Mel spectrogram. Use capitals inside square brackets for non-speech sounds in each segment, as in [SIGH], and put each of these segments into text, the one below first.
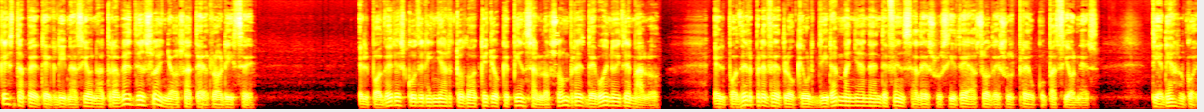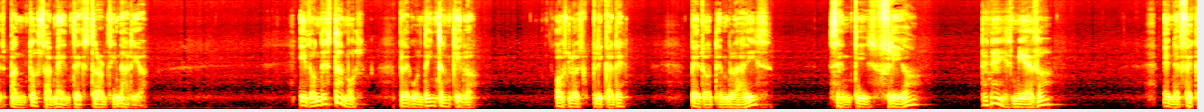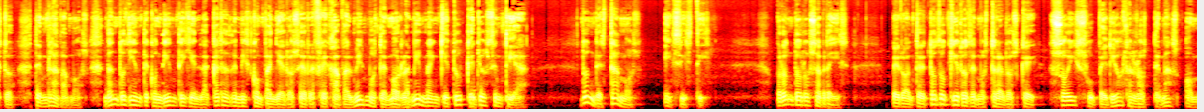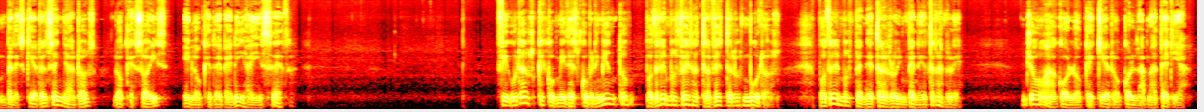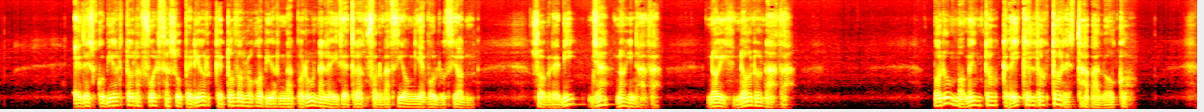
«que esta peregrinación a través del sueño os aterrorice. El poder escudriñar todo aquello que piensan los hombres de bueno y de malo, el poder prever lo que urdirán mañana en defensa de sus ideas o de sus preocupaciones, tiene algo espantosamente extraordinario. —¿Y dónde estamos? —pregunté intranquilo. —Os lo explicaré. —¿Pero tembláis? ¿Sentís frío? ¿Tenéis miedo? En efecto, temblábamos, dando diente con diente y en la cara de mis compañeros se reflejaba el mismo temor, la misma inquietud que yo sentía. —¿Dónde estamos? —insistí. —Pronto lo sabréis, pero ante todo quiero demostraros que soy superior a los demás hombres. Quiero enseñaros lo que sois y lo que deberíais ser. Figuraos que con mi descubrimiento podremos ver a través de los muros, podremos penetrar lo impenetrable. Yo hago lo que quiero con la materia. He descubierto la fuerza superior que todo lo gobierna por una ley de transformación y evolución. Sobre mí ya no hay nada. No ignoro nada. Por un momento creí que el doctor estaba loco.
